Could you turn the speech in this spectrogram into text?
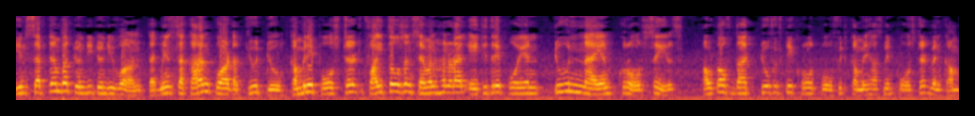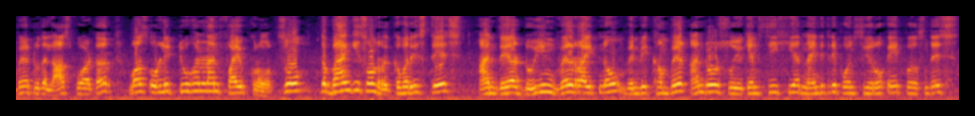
in September 2021 that means the current quarter Q2 company posted 5783.29 crore sales out of that 250 crore profit company has been posted when compared to the last quarter was only 205 crore. So the bank is on recovery stage and they are doing well right now. When we compare and also you can see here 93.08 percentage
